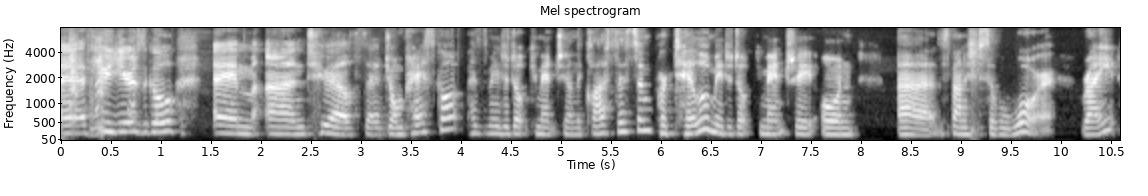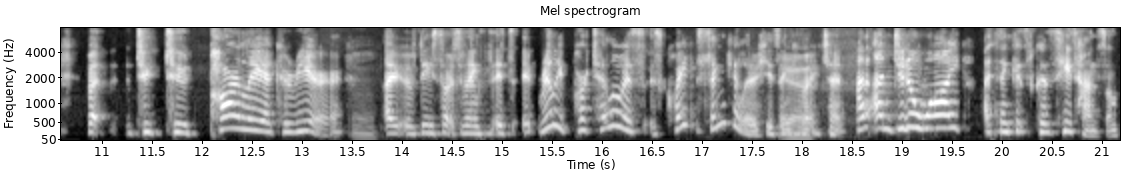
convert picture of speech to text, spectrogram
uh, a few years ago. Um, and who else? Uh, John Prescott has made a documentary on the class system. Portillo made a documentary on uh, the Spanish Civil War right? But to to parlay a career mm. out of these sorts of things, it's it really Portillo is is quite singular if you think yeah. about it. And and do you know why? I think it's because he's handsome.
